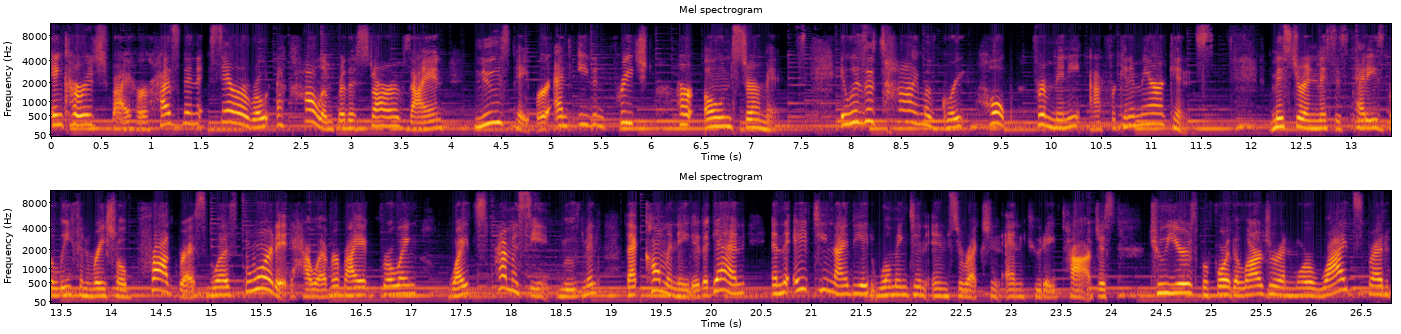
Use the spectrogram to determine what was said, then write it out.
Encouraged by her husband, Sarah wrote a column for the Star of Zion newspaper and even preached her own sermons. It was a time of great hope for many African Americans. Mr. and Mrs. Pettey's belief in racial progress was thwarted, however, by a growing white supremacy movement that culminated again in the 1898 Wilmington insurrection and coup d'etat, just two years before the larger and more widespread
